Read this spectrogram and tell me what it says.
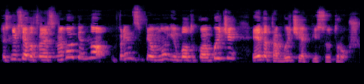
То есть не все благословляют в синагоге, но в принципе у многих был такой обычай, и этот обычай описывает Рош.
